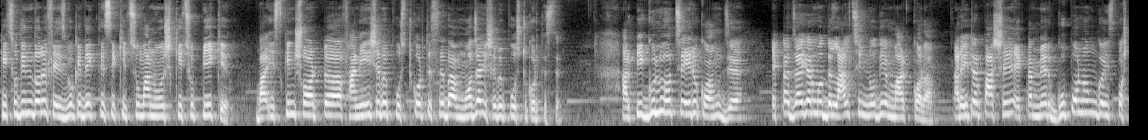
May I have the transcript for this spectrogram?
কিছুদিন ধরে ফেসবুকে দেখতেছি কিছু মানুষ কিছু পিকে বা স্ক্রিনশট ফানি হিসেবে পোস্ট করতেছে বা মজা হিসেবে পোস্ট করতেছে। আর পিকগুলো হচ্ছে এরকম যে একটা জায়গার মধ্যে লাল চিহ্ন দিয়ে মার্ক করা। আর এটার পাশে একটা মেয়ের গোপন অঙ্গ স্পষ্ট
